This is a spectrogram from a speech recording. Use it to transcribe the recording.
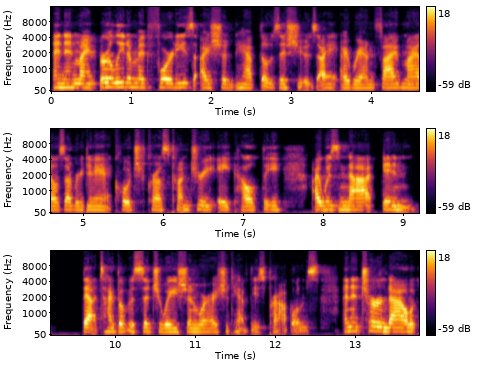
And in my early to mid 40s, I shouldn't have those issues. I, I ran five miles every day. I coached cross country, ate healthy. I was not in that type of a situation where I should have these problems. And it turned out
